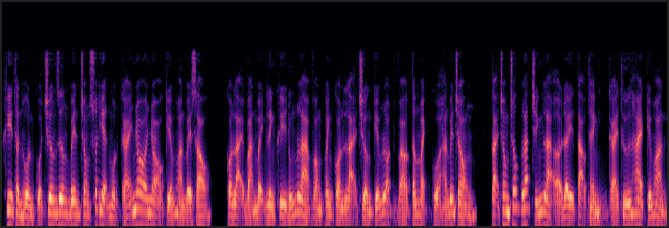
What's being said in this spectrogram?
khi thần hồn của Trương Dương bên trong xuất hiện một cái nho nhỏ kiếm hoàn về sau, còn lại bản mệnh linh khí đúng là vòng quanh còn lại trường kiếm lọt vào tâm mạch của hắn bên trong, tại trong chốc lát chính là ở đây tạo thành cái thứ hai kiếm hoàn.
